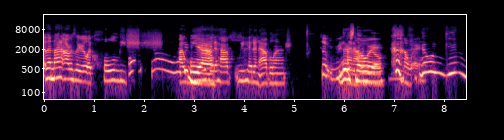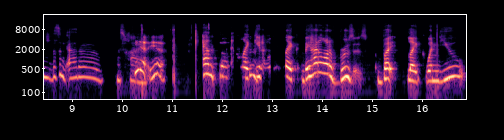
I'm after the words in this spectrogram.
and then nine hours later, you're like, holy Oh, sh! no, I, we Yeah. hit a hap- we hit an avalanche. So really, There's Nine no way. No way. No, again, doesn't add up. That's fine. yeah, yeah. And So, like Hmm. you know, like they had a lot of bruises, but like when you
